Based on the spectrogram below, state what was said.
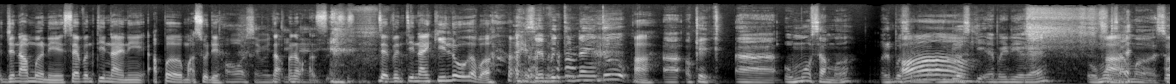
jenama ni 79 ni apa maksud dia? Oh, 79. Nak, nak, 79 kilo ke apa? 79 tu Ah. uh, Okay uh, Umur sama Walaupun saya Ah. nampak muda sikit daripada dia kan Umur Ah. sama So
